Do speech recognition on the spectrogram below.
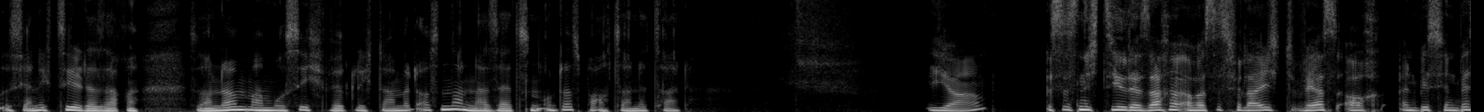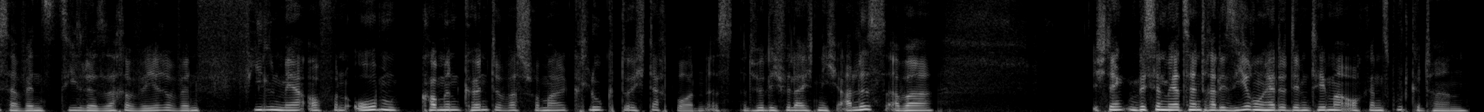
ist ja nicht Ziel der Sache, sondern man muss sich wirklich damit auseinandersetzen und das braucht seine Zeit. Ja, es ist nicht Ziel der Sache, aber es ist vielleicht, wäre es auch ein bisschen besser, wenn es Ziel der Sache wäre, wenn viel mehr auch von oben kommen könnte, was schon mal klug durchdacht worden ist. Natürlich vielleicht nicht alles, aber ich denke, ein bisschen mehr Zentralisierung hätte dem Thema auch ganz gut getan.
